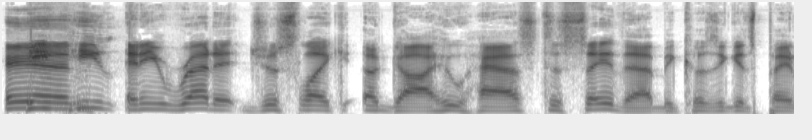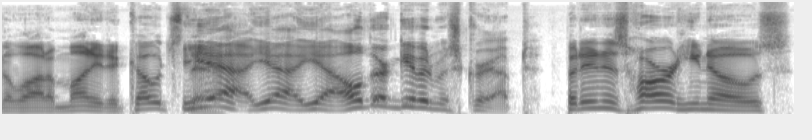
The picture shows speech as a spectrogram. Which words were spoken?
And he, he and he read it just like a guy who has to say that because he gets paid a lot of money to coach there. yeah, yeah, yeah. Oh, they're giving him a script. But in his heart, he knows,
